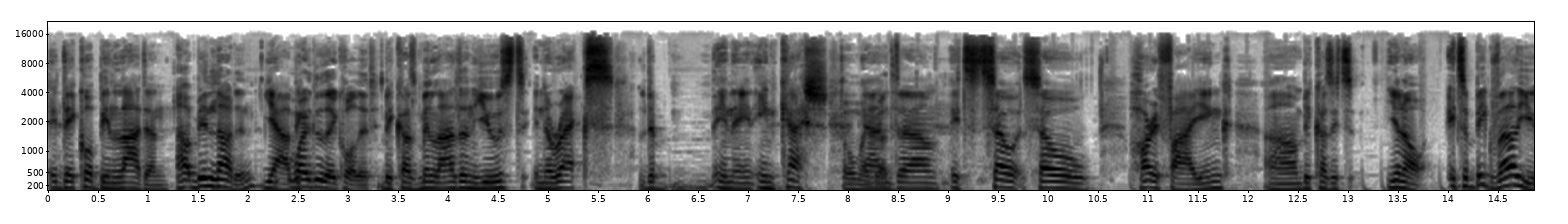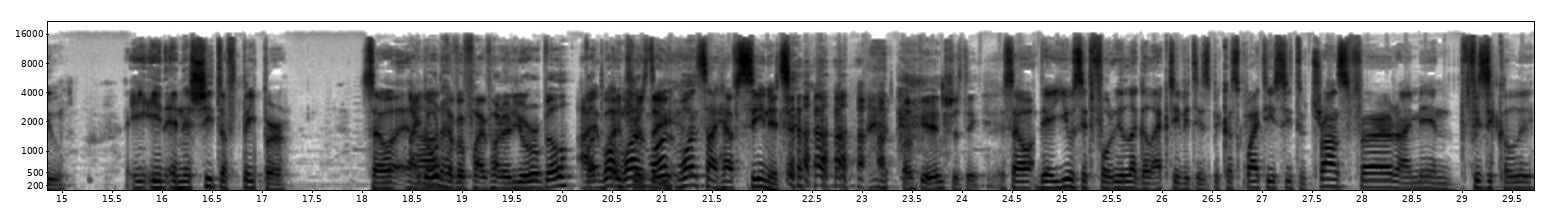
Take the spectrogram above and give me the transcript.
me. They call Bin Laden Uh, Bin Laden. Yeah, Why do they call it? because Bin Laden used in the racks the in in, in cash. Oh my God. and, um, it's so so horrifying um, because it's you know it's a big value in in a sheet of paper. So uh, I don't have a 500 euro bill. I, one- interesting. one- once I have seen it. okay, interesting. So they use it for illegal activities because quite easy to transfer. I mean, physically,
